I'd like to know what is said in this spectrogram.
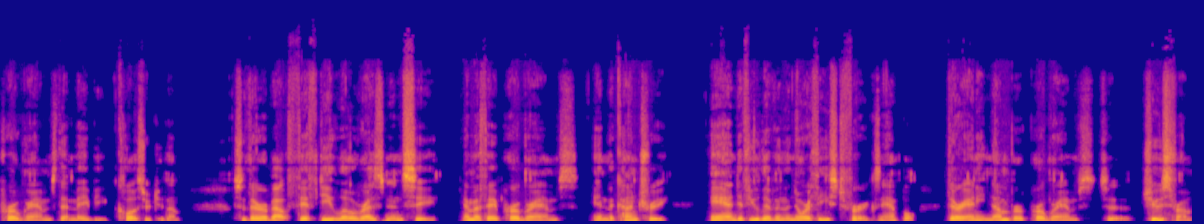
programs that may be closer to them. So there are about 50 low residency MFA programs in the country. And if you live in the Northeast, for example, there are any number of programs to choose from.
